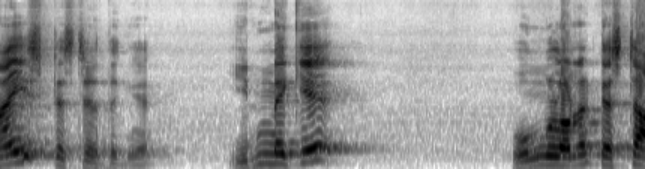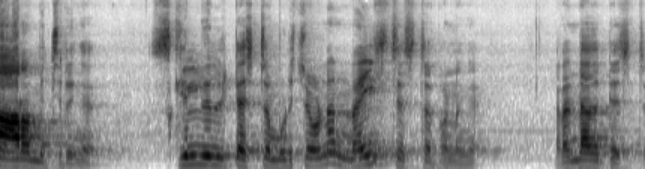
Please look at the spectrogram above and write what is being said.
நைஸ் டெஸ்ட் எடுத்துக்கோங்க. இன்றைக்கே உங்களோட டெஸ்ட்டை ஆரம்பிச்சிடுங்க ஸ்கில் வில் டெஸ்ட்டை முடித்தோடனே நைஸ் டெஸ்ட்டை பண்ணுங்கள் ரெண்டாவது டெஸ்ட்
